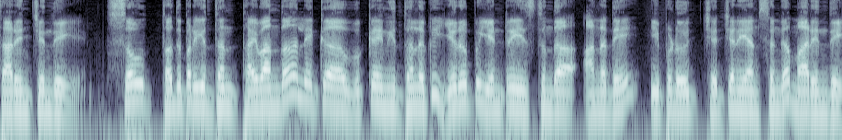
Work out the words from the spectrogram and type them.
సారించింది. సో తదుపరి యుద్ధం తైవాన్దా లేక ఉక్రెయిన్ యుద్ధంలోకి యూరోప్ ఎంట్రీ ఇస్తుందా అన్నదే ఇప్పుడు చర్చనీయాంశంగా మారింది.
